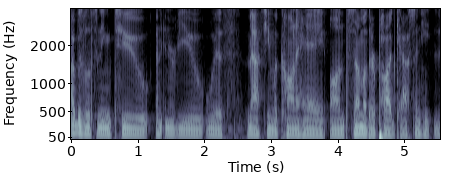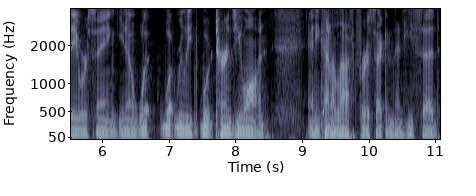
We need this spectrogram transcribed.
I was listening to an interview with Matthew McConaughey on some other podcast, and he they were saying, you know, what what really what turns you on, and he kind of laughed for a second, and then he said,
